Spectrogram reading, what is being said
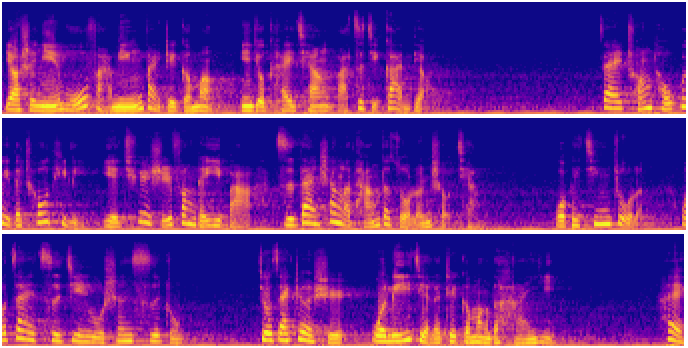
要是您无法明白这个梦，您就开枪把自己干掉。在床头柜的抽屉里，也确实放着一把子弹上了膛的左轮手枪。我被惊住了，我再次进入深思中。就在这时，我理解了这个梦的含义。嘿，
